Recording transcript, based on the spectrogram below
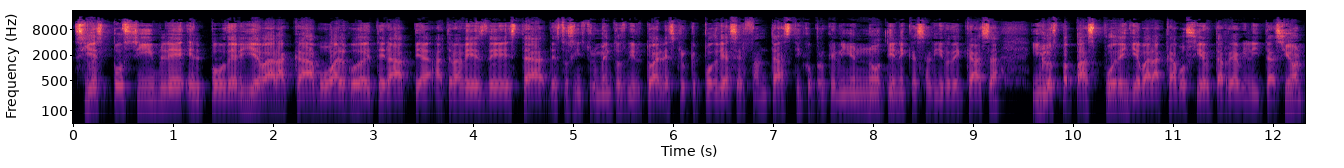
Si es posible el poder llevar a cabo algo de terapia a través de, esta, de estos instrumentos virtuales, creo que podría ser fantástico porque el niño no tiene que salir de casa y los papás pueden llevar a cabo cierta rehabilitación.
